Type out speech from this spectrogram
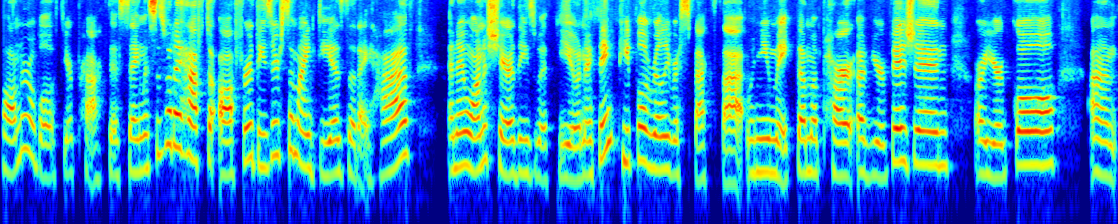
vulnerable with your practice, saying, This is what I have to offer. These are some ideas that I have, and I want to share these with you. And I think people really respect that when you make them a part of your vision or your goal. Um,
